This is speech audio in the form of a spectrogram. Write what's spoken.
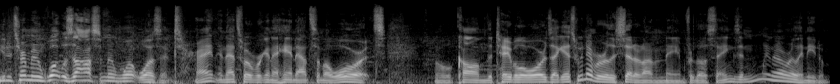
you determine what was awesome and what wasn't, right? And that's where we're going to hand out some awards. We'll call them the table awards, I guess. We never really settled on a name for those things, and we don't really need them.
